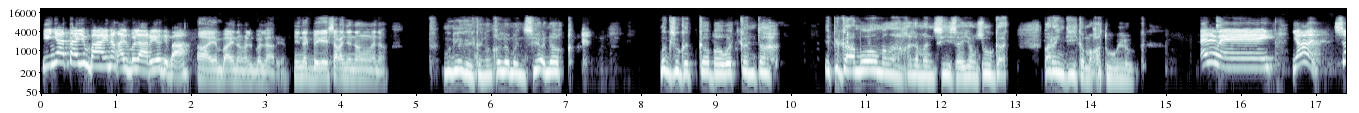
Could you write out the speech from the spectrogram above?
Yun yata yung bahay ng albularyo, di ba? Ah, yung bahay ng albularyo. Yung nagbigay sa kanya ng ano, Maglagay ka ng kalamansi, anak. Magsugat ka bawat kanta. Ipiga mo ang mga kalamansi sa iyong sugat para hindi ka makatulog. Anyway, yan. So,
